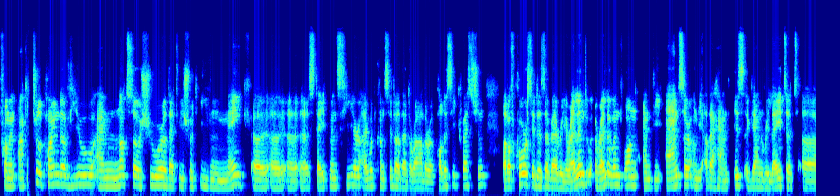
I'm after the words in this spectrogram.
from an architectural point of view, I'm not so sure that we should even make uh, uh, uh, statements here. I would consider that rather a policy question. But of course, it is a very relevant, relevant one. And the answer, on the other hand, is again related, uh,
